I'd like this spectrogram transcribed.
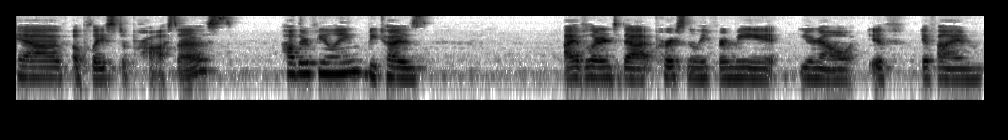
have a place to process how they're feeling because I've learned that personally for me, you know, if if I'm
